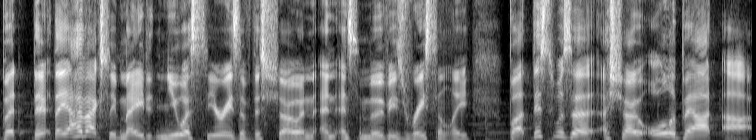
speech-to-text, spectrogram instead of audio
but they have actually made newer series of this show and, and, and some movies recently. But this was a, a show all about uh,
